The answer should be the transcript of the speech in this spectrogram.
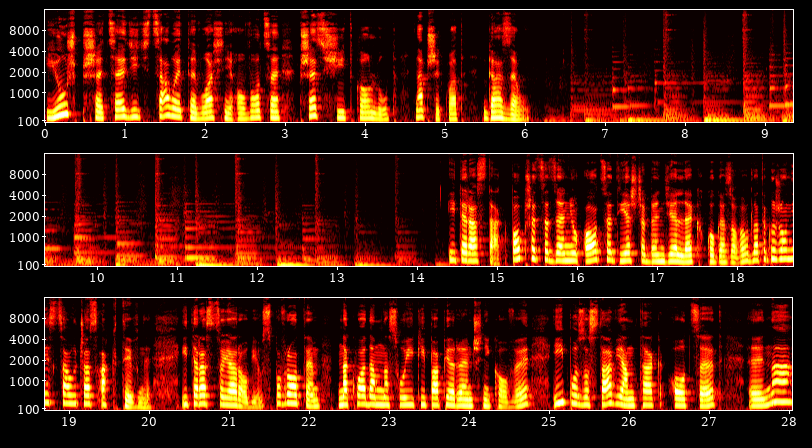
już przecedzić całe te właśnie owoce przez sitko lub na przykład gazę. I teraz tak, po przecedzeniu ocet jeszcze będzie lekko gazował, dlatego że on jest cały czas aktywny. I teraz co ja robię? Z powrotem nakładam na słoiki papier ręcznikowy i pozostawiam tak ocet y, na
